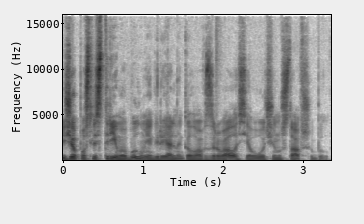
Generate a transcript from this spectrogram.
Еще после стрима был, у меня реально голова взрывалась, я очень уставший был был.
